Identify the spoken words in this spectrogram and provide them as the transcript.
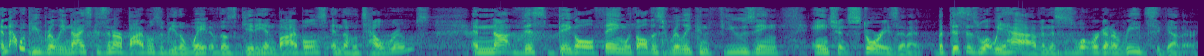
And that would be really nice because then our Bibles would be the weight of those Gideon Bibles in the hotel rooms and not this big old thing with all this really confusing ancient stories in it. But this is what we have and this is what we're going to read together.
